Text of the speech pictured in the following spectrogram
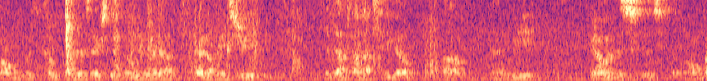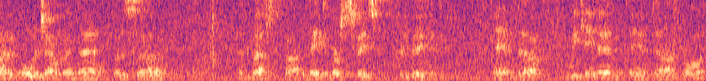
own with a couple partners actually a building right on, right on Main Street in downtown Otsego. Um, And we, you know, it was, it was owned by an older gentleman that was, uh, had left uh, the main commercial space pretty vacant. And uh, we came in and uh, brought,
